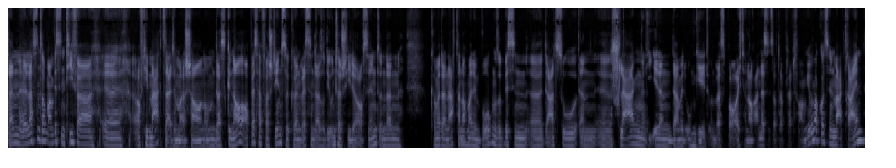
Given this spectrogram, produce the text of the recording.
Dann äh, lass uns doch mal ein bisschen tiefer äh, auf die Marktseite mal schauen, um das genau auch besser verstehen zu können, was denn da so die Unterschiede auch sind. Und dann können wir danach dann nochmal den Bogen so ein bisschen äh, dazu dann äh, schlagen, wie ihr dann damit umgeht und was bei euch dann auch anders ist auf der Plattform. Gehen wir mal kurz in den Markt rein.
